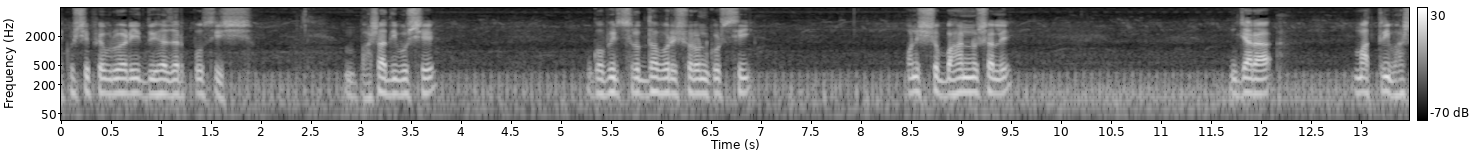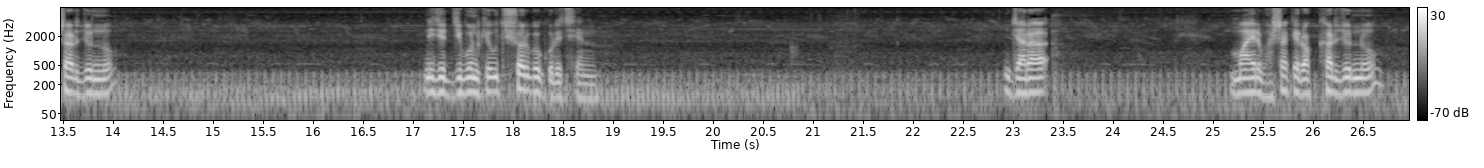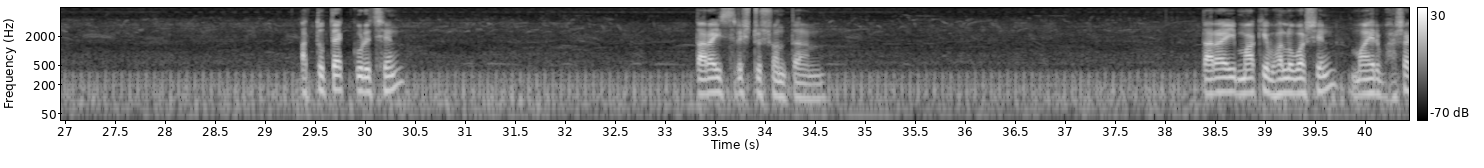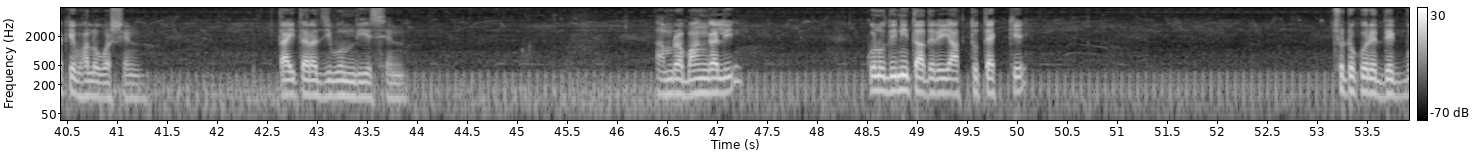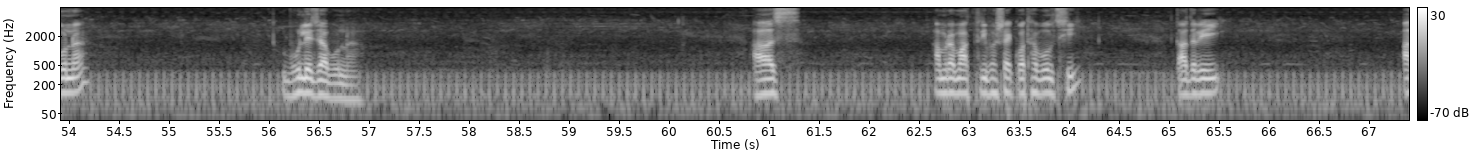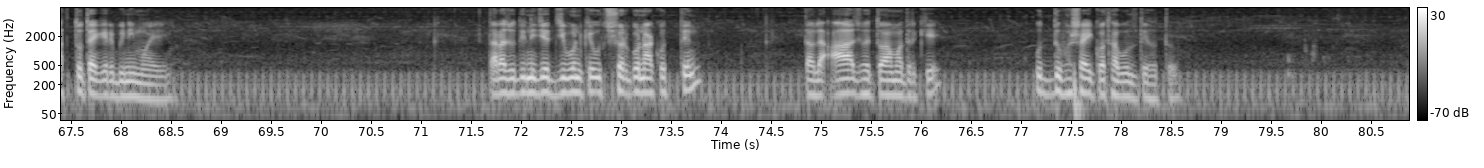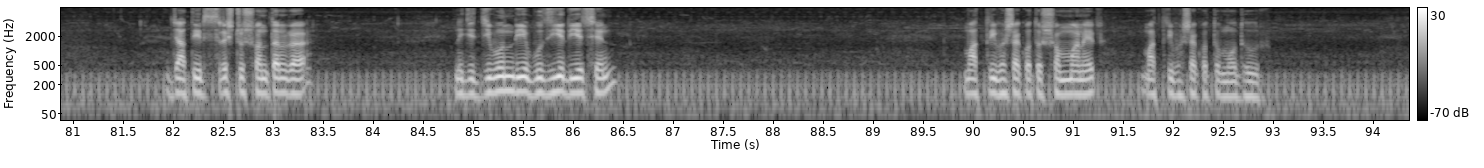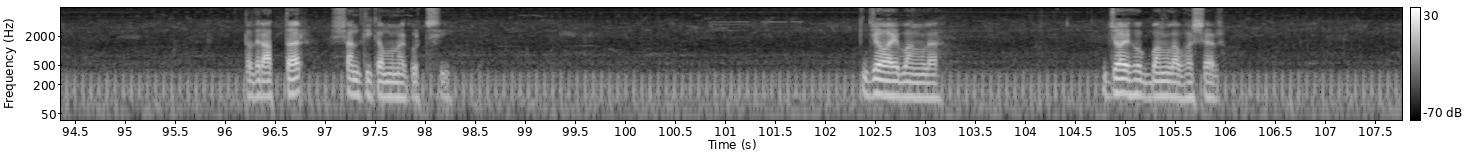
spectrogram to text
একুশে ফেব্রুয়ারি দুই হাজার পঁচিশ ভাষা দিবসে গভীর শ্রদ্ধাভরে স্মরণ করছি। উনিশশো সালে যারা মাতৃভাষার জন্য নিজের জীবনকে উৎসর্গ করেছেন, যারা মায়ের ভাষাকে রক্ষার জন্য আত্মত্যাগ করেছেন তারাই শ্রেষ্ঠ সন্তান। তারাই মাকে ভালোবাসেন, মায়ের ভাষাকে ভালোবাসেন, তাই তারা জীবন দিয়েছেন। আমরা বাঙালি কোনো দিনই তাদের এই আত্মত্যাগকে ছোট করে দেখব না, ভুলে যাব না। আজ আমরা মাতৃভাষায় কথা বলছি তাদের এই আত্মত্যাগের বিনিময়ে। তারা যদি নিজের জীবনকে উৎসর্গ না করতেন, তাহলে আজ হয়তো আমাদেরকে উর্দু ভাষায় কথা বলতে হতো। জাতির শ্রেষ্ঠ সন্তানরা নিজের জীবন দিয়ে বুঝিয়ে দিয়েছেন মাতৃভাষা কত সম্মানের, মাতৃভাষা কত মধুর। তাদের আত্মার শান্তি কামনা করছি। জয় বাংলা। জয় হোক বাংলা ভাষার।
